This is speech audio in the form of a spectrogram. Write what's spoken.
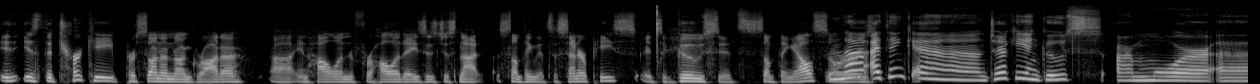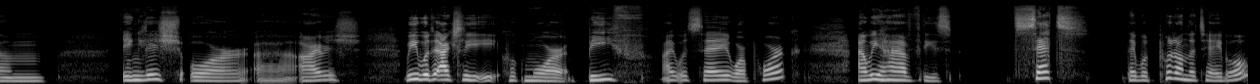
is, is the turkey persona non grata uh, in Holland for holidays? Is just not something that's a centerpiece. It's a goose. It's something else. Or no, is- I think uh, turkey and goose are more um, English or uh, Irish. We would actually cook more beef, I would say, or pork. And we have these sets they would put on the table.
